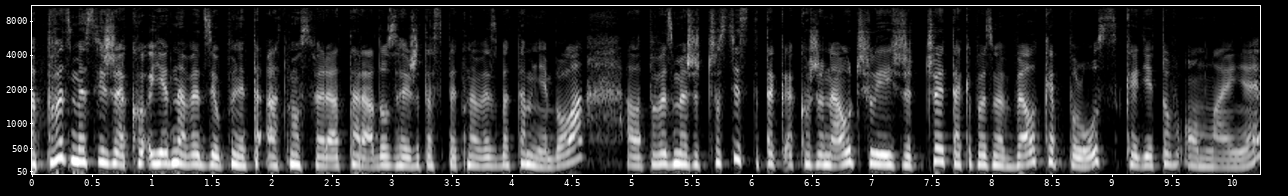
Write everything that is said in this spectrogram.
A povedzme si, že ako jedna vec je úplne tá atmosféra, tá radosť, hej, že tá spätná väzba tam nebola, ale povedzme, že čo ste sa tak akože naučili, že čo je také povedzme veľké plus, keď je to v online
